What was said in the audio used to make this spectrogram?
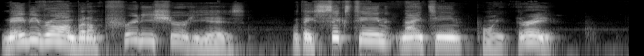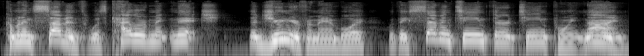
May be wrong, but I'm pretty sure he is, with a 16 19.3. Coming in seventh was Kyler McNich, the junior from Amboy, with a 1713.9.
